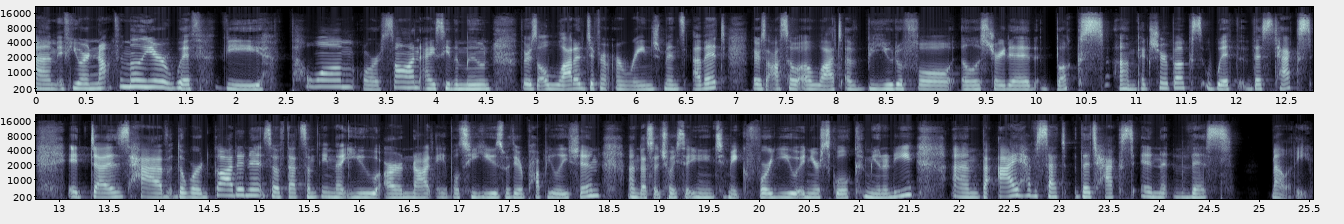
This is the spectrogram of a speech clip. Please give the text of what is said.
Um, if you are not familiar with the poem or song, I See the Moon, there's a lot of different arrangements of it. There's also a lot of beautiful illustrated books, um, picture books with this text. It does have the word God in it. So if that's something that you are not able to use with your population, um, that's a choice that you need to make for you in your school community. Um, but I have set the text in this melody.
